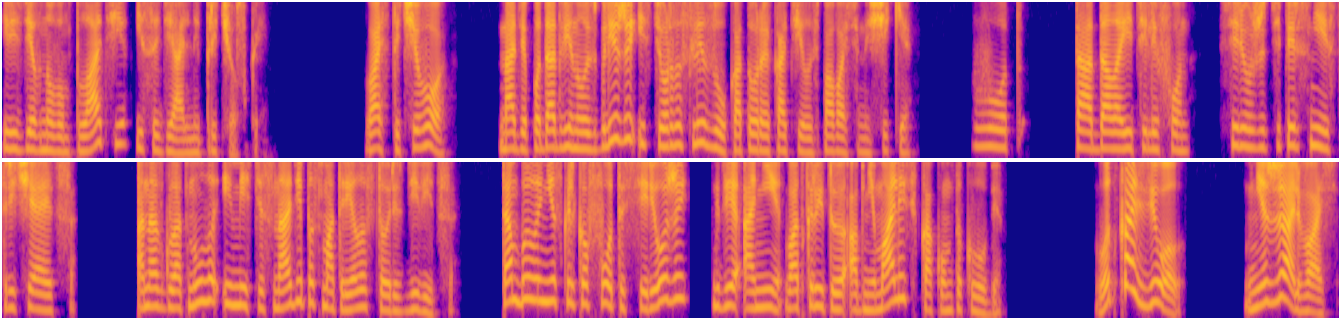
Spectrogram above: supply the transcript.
и везде в новом платье и с идеальной прической. «Вась, ты чего?» Надя пододвинулась ближе и стерла слезу, которая катилась по Васиной щеке. «Вот». Та отдала ей телефон. Сережа теперь с ней встречается. Она сглотнула и вместе с Надей посмотрела сторис девицы. Там было несколько фото с Сережей, где они в открытую обнимались в каком-то клубе. «Вот козел! Мне жаль, Вась!»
